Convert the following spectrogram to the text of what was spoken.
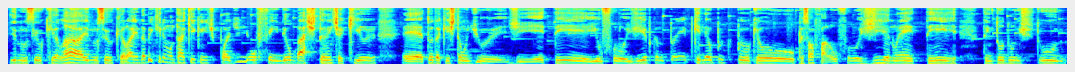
e não sei o que lá, e não sei o que lá. Ainda bem que ele não tá aqui, que a gente pode ofender bastante aqui é, toda a questão de, de ET e ufologia, porque eu não tô nem. Porque nem o, que o pessoal fala, ufologia não é ET, tem todo um estudo.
